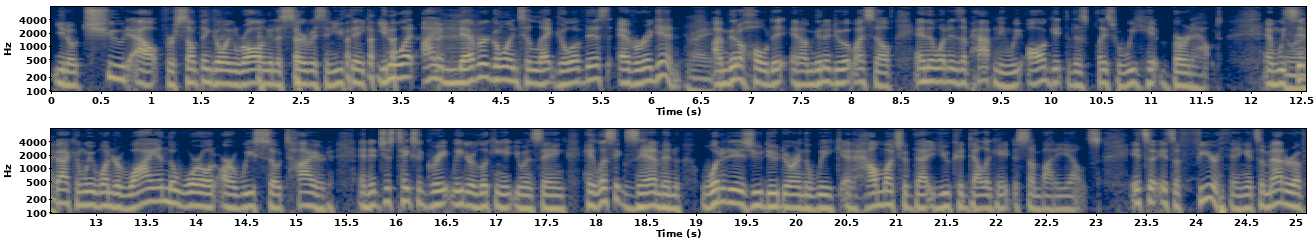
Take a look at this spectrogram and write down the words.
you know, chewed out for something going wrong in a service. And you think, you know what? I am never going to let go of this ever again. Right. I'm going to hold it and I'm going to do it myself. And then what ends up happening, we all get to this place where we hit burnout and we sit back and we wonder, why in the world are we so tired? And it just takes a great leader looking at you and saying, hey, let's examine what it is you do during the week and how much of that you could delegate to somebody else. It's a, it's a fear thing. It's a matter of,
